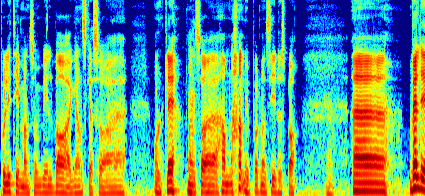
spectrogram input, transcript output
politimann som vil være ganske så eh, ordentlig. Men så havner han jo på noen sidespor. Veldig,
